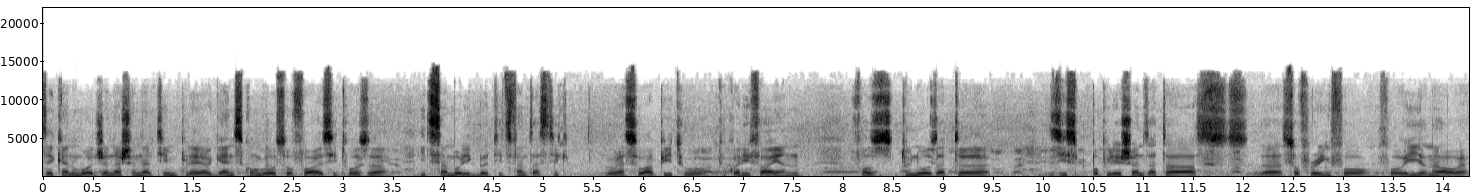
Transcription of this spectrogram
they can watch the national team play against Congo. So for us, it was uh, it's symbolic, but it's fantastic. We were so happy to, to qualify and for to know that uh, these populations that are uh, suffering for, for a year now uh,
